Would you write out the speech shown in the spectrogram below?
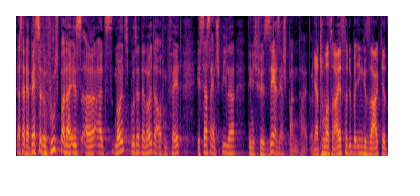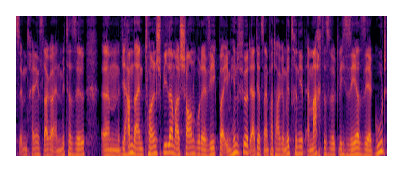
dass er der bessere Fußballer ist äh, als 90 Prozent der Leute auf dem Feld, ist das ein Spieler, den ich für sehr, sehr spannend halte. Ja, Thomas Reis hat über ihn gesagt, jetzt im Trainingslager in Mittersill, ähm, wir haben da einen tollen Spieler, mal schauen, wo der Weg bei ihm hinführt. Er hat jetzt ein paar Tage mittrainiert, er macht es wirklich sehr, sehr gut.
